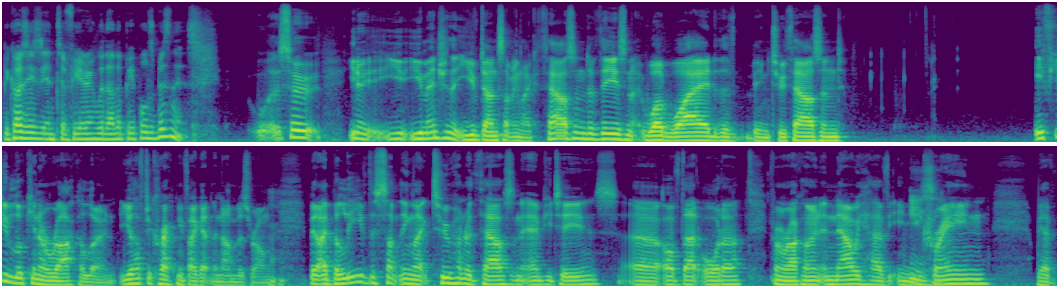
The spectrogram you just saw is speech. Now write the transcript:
because he's interfering with other people's business. So, you know, you, you mentioned that you've done something like a thousand of these, and worldwide there've been 2,000. If you look in Iraq alone, you'll have to correct me if I get the numbers wrong, but I believe there's something like 200,000 amputees uh, of that order from Iraq alone. And now we have in Easy. Ukraine, we have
